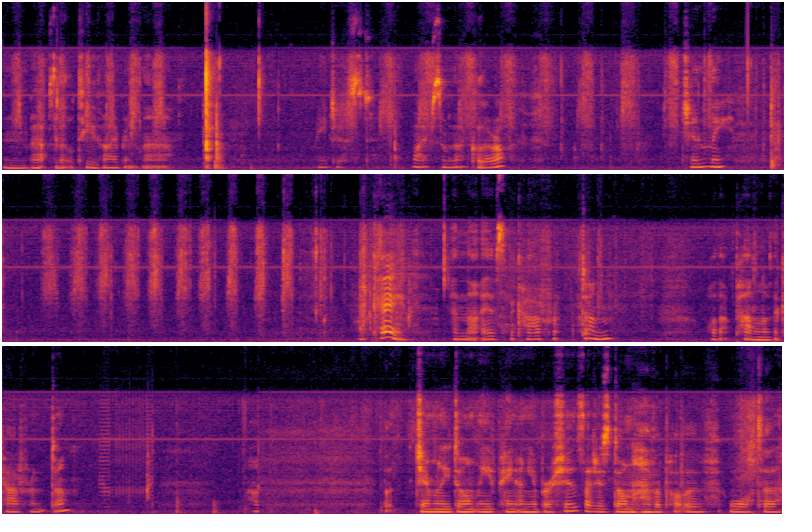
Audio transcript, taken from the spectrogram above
And perhaps a little too vibrant there. Let me just wipe some of that colour off gently. Okay, and that is the card front done, or that panel of the card front done. Generally don't leave paint on your brushes. I just don't have a pot of water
